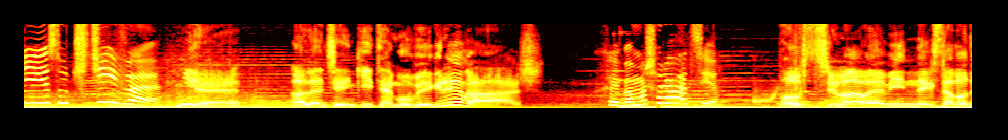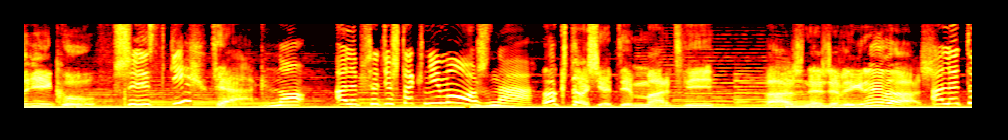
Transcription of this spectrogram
nie jest uczciwe. Nie, ale dzięki temu wygrywasz. Chyba masz rację. Powstrzymałem innych zawodników. Wszystkich? Tak. No, ale przecież tak nie można. A kto się tym martwi? Ważne, że wygrywasz. Ale to...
